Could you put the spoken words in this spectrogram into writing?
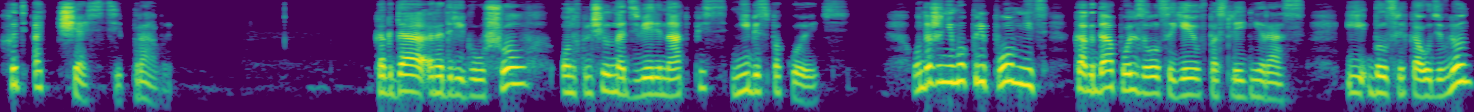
хоть отчасти правы? Когда Родриго ушел, он включил на двери надпись «Не беспокоить». Он даже не мог припомнить, когда пользовался ею в последний раз, и был слегка удивлен,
